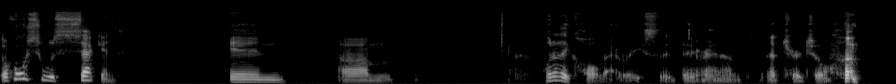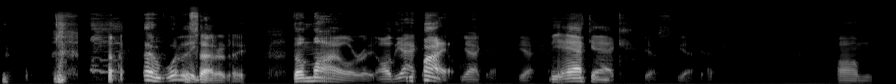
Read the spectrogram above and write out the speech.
The horse who was second in um what do they call that race that they ran on at Churchill? what are they? Saturday. The mile race. Oh, the Yak Mile. Ack Ack. The Ack Ack. Yes, the Yak Um,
